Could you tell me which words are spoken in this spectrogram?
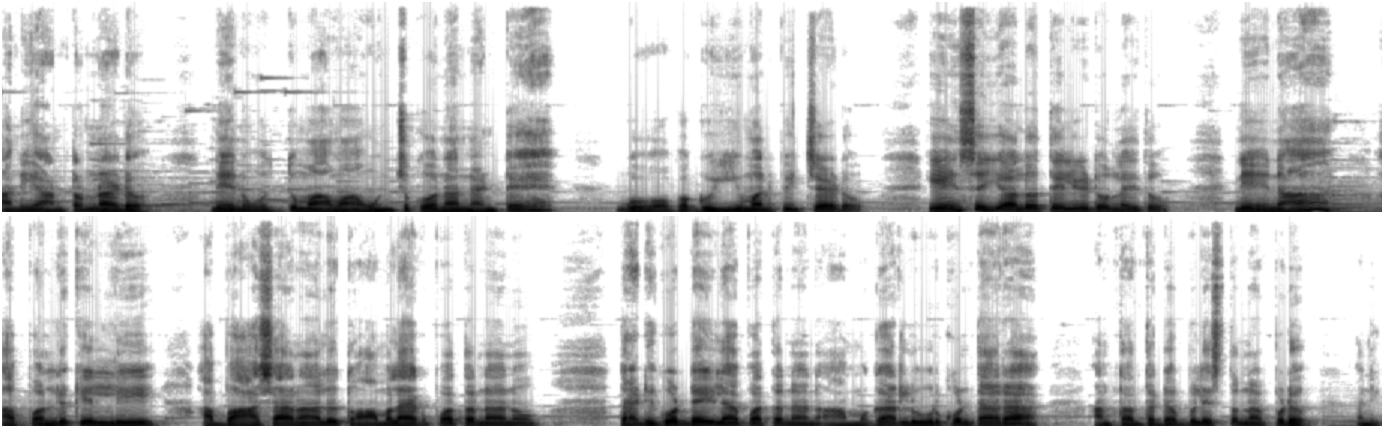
అని అంటున్నాడు. నేను వద్దు మామ ఉంచుకోనానంటే గోప గుయ్యమనిపించాడు. ఏం చెయ్యాలో తెలియడం లేదు. నేనా? ఆ పనులకెళ్ళి ఆ భాషానాలు తోమలేకపోతున్నాను. తడిగొడ్డ అయిలేకపోతున్నాను అమ్మగారులు ఊరుకుంటారా? అంతంత డబ్బులు ఇస్తున్నప్పుడు అని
